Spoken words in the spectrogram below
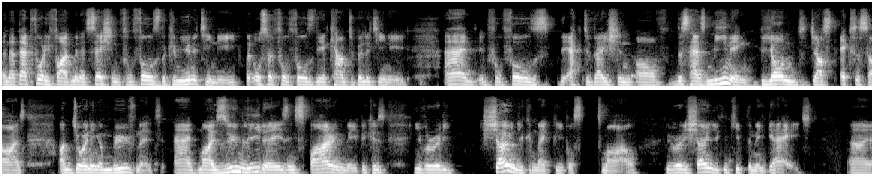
and that that 45 minute session fulfills the community need but also fulfills the accountability need. And it fulfills the activation of this has meaning beyond just exercise. I'm joining a movement and my zoom leader is inspiring me because you've already shown you can make people smile. You've already shown you can keep them engaged. Uh,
